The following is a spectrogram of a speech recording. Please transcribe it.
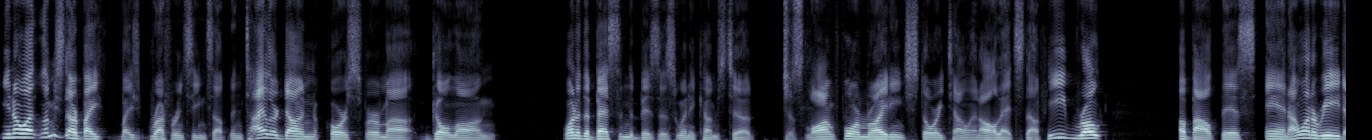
you know what? Let me start by by referencing something. Tyler Dunne, of course, from uh, Go Long, one of the best in the business when it comes to just long form writing, storytelling, all that stuff. He wrote about this, and I want to read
